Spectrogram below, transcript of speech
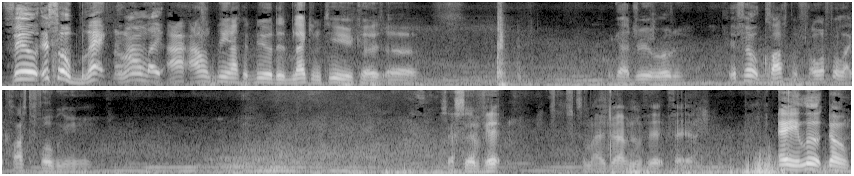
Feel it's so black though. I don't like. I, I don't think I could deal with this black interior because uh, it got drill rotor. It felt claustrophobic. I felt like claustrophobic in here. That's a Vette. Somebody driving a Vette fast. Hey, look though.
